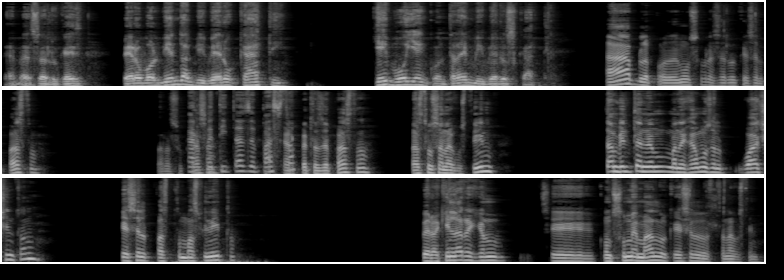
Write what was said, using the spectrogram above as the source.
Eso es lo que es. Pero volviendo al vivero Katy, ¿qué voy a encontrar en viveros Katy? Ah, le podemos ofrecer lo que es el pasto para su casa. Carpetitas de pasto. Carpetas de pasto. Pasto San Agustín. También tenemos, manejamos el Washington, que es el pasto más finito. Pero aquí en la región se consume más lo que es el San Agustín.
